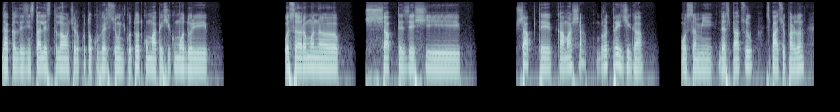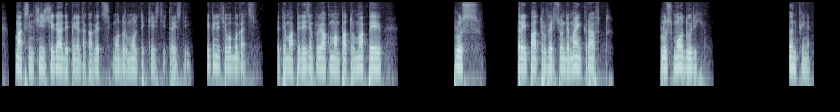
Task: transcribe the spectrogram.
dacă îl dezinstalez launcher cu tot cu versiuni, cu tot cu mape și cu moduri, o să rămână 77, cam așa, vreo 3 giga o să-mi dea spațiu, spațiu, pardon, maxim 5 giga, depinde dacă aveți moduri multe, chestii, chestii, depinde ce vă băgați. Câte mape, de exemplu, eu acum am 4 mape, plus 3-4 versiuni de Minecraft, plus moduri, în fine.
